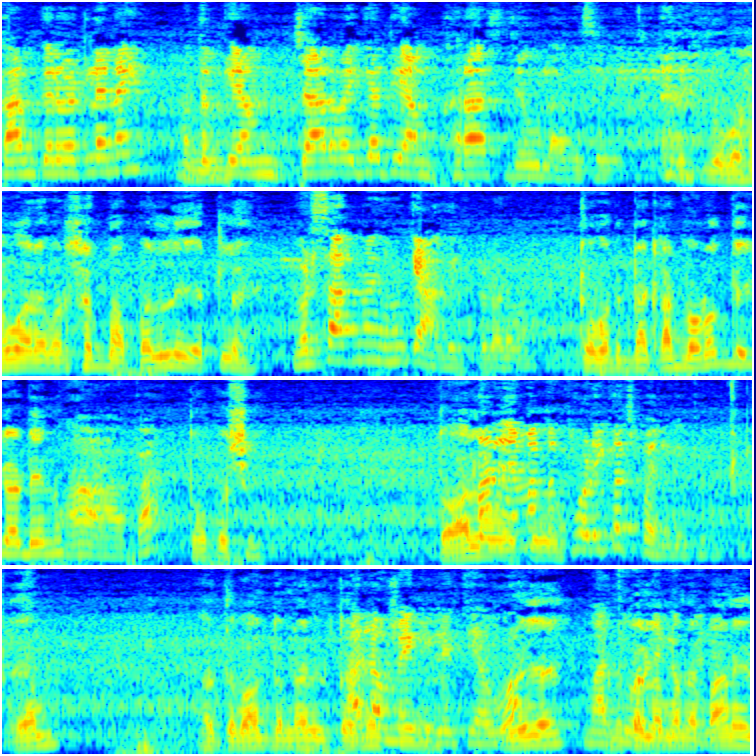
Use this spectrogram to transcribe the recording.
કામ કર્યો એટલે નહીં મતલબ કે આમ ચાર વાગ્યાથી આમ ખરાશ જેવું લાગે છે. સવારે વરસાદમાં પલ્લી એટલે. વરસાદમાં હું ક્યાં ગઈ પલળવા? કવર ના કાઢવાનો ગઈ ગાડીનું? હા કા? તો પછી? તો હાલો એમાં તો થોડીક જ પલ્લી હતી. એમ? હા તો વાંધો ના તો હાલો, મેગી લેતી આવો લઈ માથું પહેલા મને પાણી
